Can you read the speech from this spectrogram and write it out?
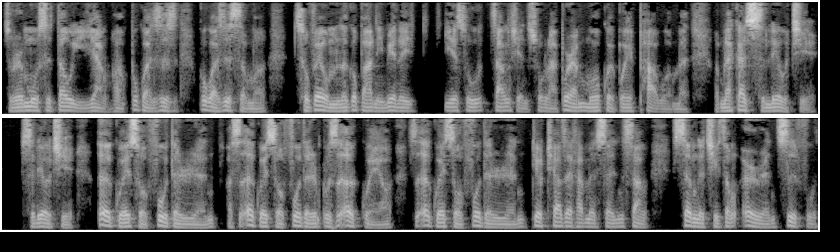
主任牧师都一样哈。不管是不管是什么，除非我们能够把里面的耶稣彰显出来，不然魔鬼不会怕我们。我们来看十六节。十六节，恶鬼所附的人啊，是恶鬼所附的人，不是恶鬼哦，是恶鬼所附的人，就跳在他们身上，剩了其中二人制服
